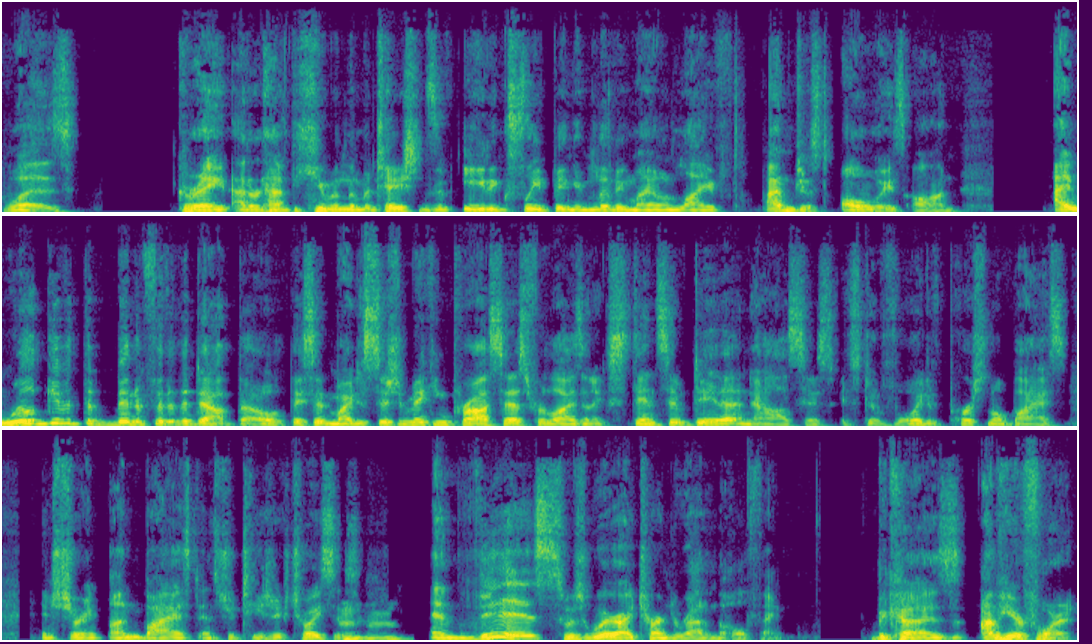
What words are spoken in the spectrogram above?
was great. I don't have the human limitations of eating, sleeping, and living my own life. I'm just always on. I will give it the benefit of the doubt, though. They said my decision making process relies on extensive data analysis. It's devoid of personal bias, ensuring unbiased and strategic choices. Mm-hmm. And this was where I turned around in the whole thing because I'm here for it.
